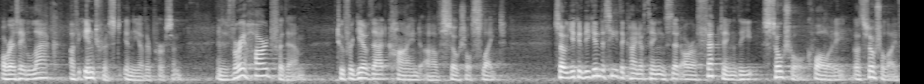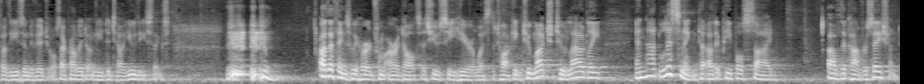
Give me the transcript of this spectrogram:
or as a lack of interest in the other person. And it's very hard for them to forgive that kind of social slight. So you can begin to see the kind of things that are affecting the social quality, the social life of these individuals. I probably don't need to tell you these things. Other things we heard from our adults, as you see here, was the talking too much, too loudly, and not listening to other people's side of the conversation.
